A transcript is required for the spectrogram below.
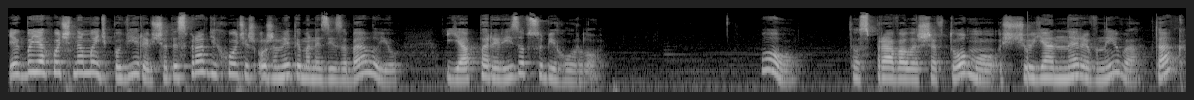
Якби я хоч на мить повірив, що ти справді хочеш оженити мене з Ізабелою, я б перерізав собі горло. О, то справа лише в тому, що я не ревнива, так?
